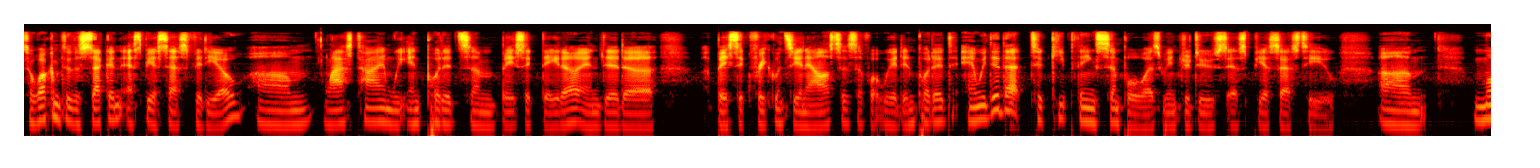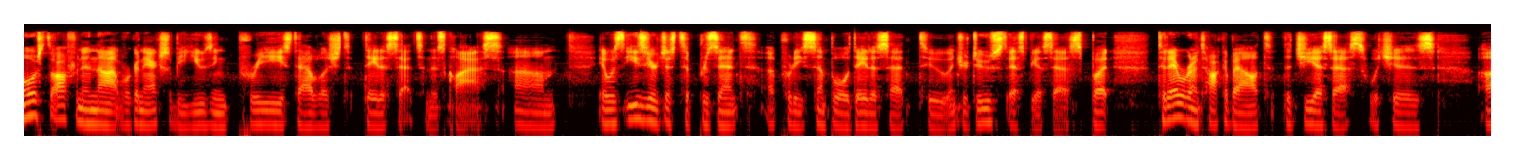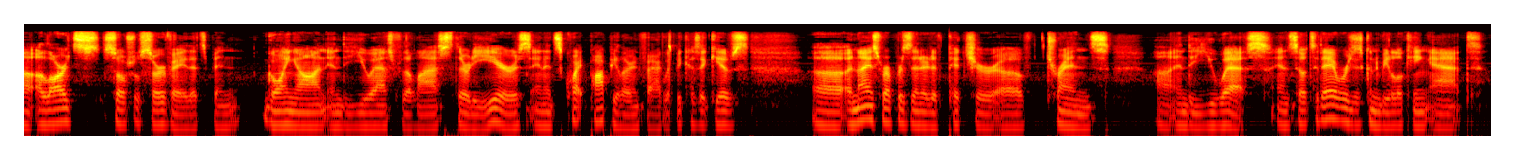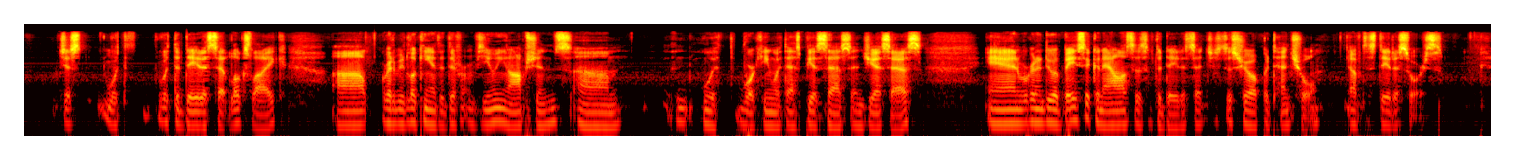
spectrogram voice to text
So welcome to the second SPSS video. Um, last time we inputted some basic data and did a, a, basic frequency analysis of what we had inputted and we did that to keep things simple as we introduced SPSS to you. Um, most often than not we're going to actually be using pre-established data sets in this class. Um, it was easier just to present a pretty simple data set to introduce SPSS but today we're going to talk about the GSS which is uh, a large social survey that's been going on in the U.S. for the last 30 years, and it's quite popular, in fact, because it gives uh, a nice representative picture of trends uh, in the U.S. And so today we're just going to be looking at just what what the data set looks like. Uh, we're going to be looking at the different viewing options um, with working with SPSS and GSS, and we're going to do a basic analysis of the data set just to show a potential of this data source.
